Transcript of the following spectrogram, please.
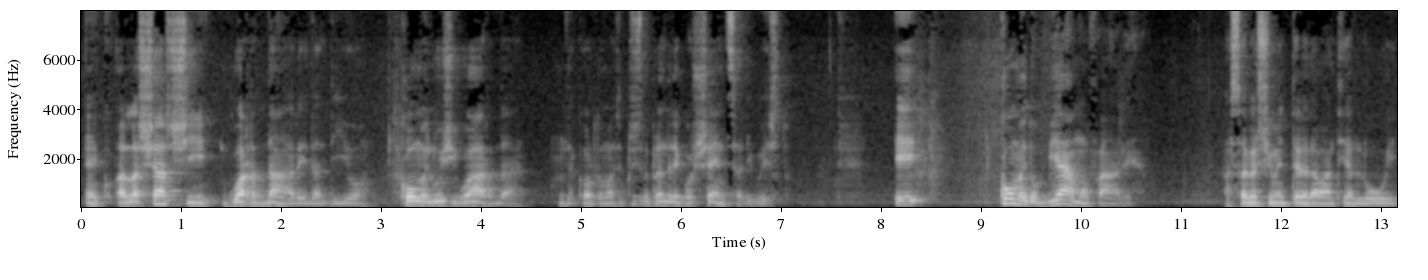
ecco, a lasciarci guardare da Dio come Lui ci guarda, d'accordo? Ma semplicemente prendere coscienza di questo e come dobbiamo fare a saperci mettere davanti a Lui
